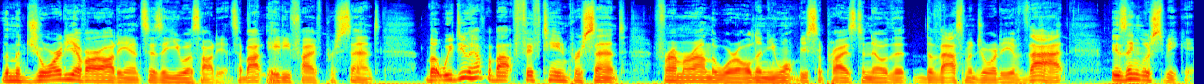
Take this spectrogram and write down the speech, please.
The majority of our audience is a U.S. audience, about 85%. But we do have about 15% from around the world, and you won't be surprised to know that the vast majority of that is English speaking.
